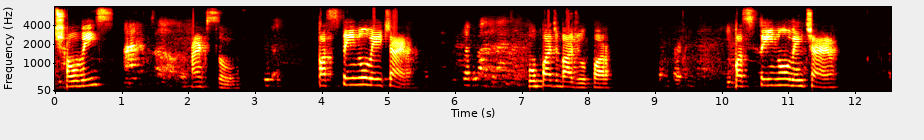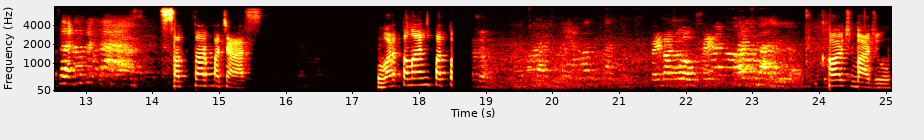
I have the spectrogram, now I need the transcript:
છવ્વીસ. આઠસો. પસ્તી નું વેચાણ. ઉપજ બાજુ પર. પસ્તી નું વેચાણ. સત્તર પચાસ. વર્તમાન પત્રો. ખર્ચ બાજુ.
